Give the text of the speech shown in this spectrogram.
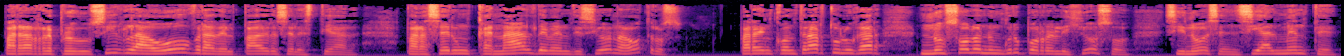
para reproducir la obra del Padre Celestial, para ser un canal de bendición a otros, para encontrar tu lugar no solo en un grupo religioso, sino esencialmente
